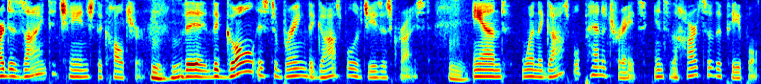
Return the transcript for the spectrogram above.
are designed to change the culture. Mhm. The the goal is to bring the gospel of Jesus Christ. Mm. And when the gospel penetrates into the hearts of the people,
